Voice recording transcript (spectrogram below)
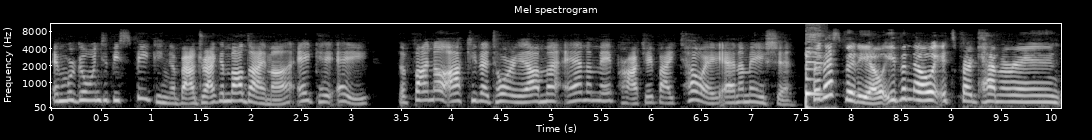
And we're going to be speaking about Dragon Ball Daima, aka the final Akira Toriyama anime project by Toei Animation. For this video, even though it's for Cameron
